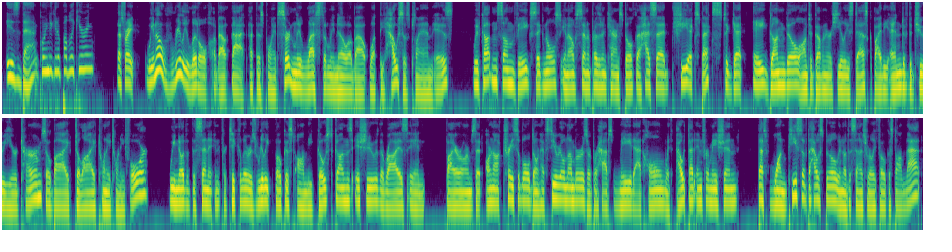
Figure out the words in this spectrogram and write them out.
is that going to get a public hearing? That's right. We know really little about that at this point, certainly less than we know about what the House's plan is. We've gotten some vague signals. You know, Senate President Karen Spilka has said she expects to get a gun bill onto Governor Healey's desk by the end of the two year term, so by July 2024. We know that the Senate in particular is really focused on the ghost guns issue, the rise in firearms that are not traceable, don't have serial numbers, or perhaps made at home without that information. That's one piece of the House bill. We know the Senate's really focused on that.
